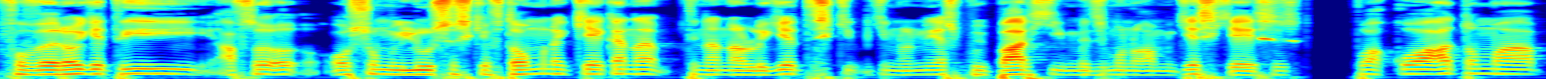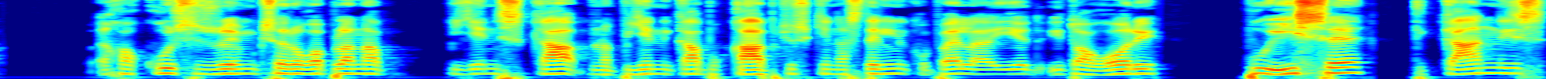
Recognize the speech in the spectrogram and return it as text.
φοβερό γιατί αυτό όσο μιλούσε σκεφτόμουν και έκανα την αναλογία της κι- κοινωνίας που υπάρχει με τις μονογαμικές σχέσεις που ακούω άτομα, έχω ακούσει στη ζωή μου ξέρω εγώ απλά να, πηγαίνεις κά- να πηγαίνει κάπου κάποιος και να στέλνει η κοπέλα ή, ή το αγόρι που είσαι, τι κάνεις,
